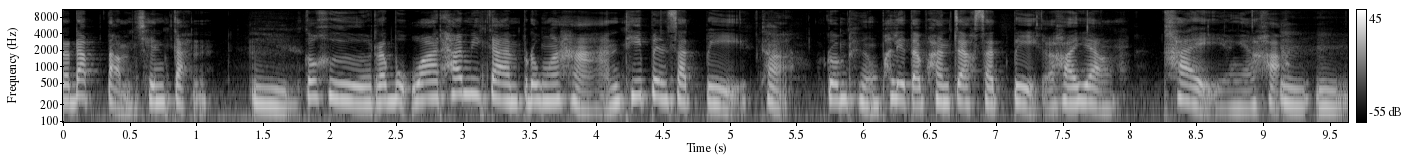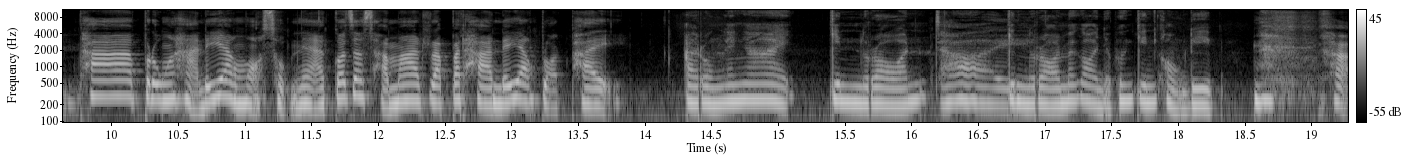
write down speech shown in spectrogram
ระดับต่ำเช่นกันอืมก็คือระบุว่าถ้ามีการปรุงอาหารที่เป็นสัตว์ปีกค่ะรวมถึงผลิตภัณฑ์จากสัตว์ปีกนะคะอย่างไข่อย่างเงี้ยค่ะอืมอืมถ้าปรุงอาหารได้อย่างเหมาะสมเนี่ย ก็จะสามารถรับประทานได้อย่างปลอดภัย อารมณ์ง่ายๆ กินร้อน ใช่ กินร้อนไปก่อนอย่าเพิ่งกินของดิบ ค่ะ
